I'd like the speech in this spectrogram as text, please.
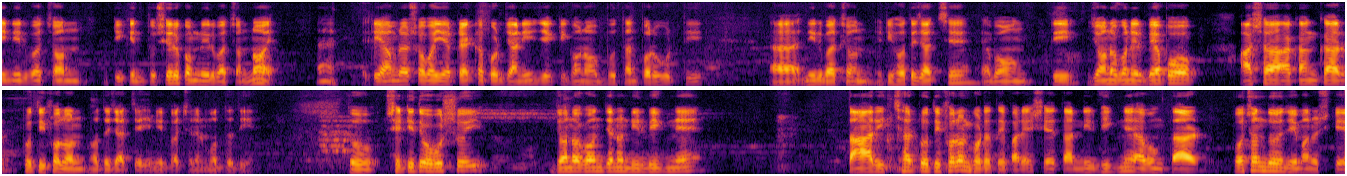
এই নির্বাচনটি কিন্তু সেরকম নির্বাচন নয়। হ্যাঁ এটি আমরা সবাই এর প্রেক্ষাপট জানি যে একটি গণ অভ্যুত্থান পরবর্তী নির্বাচন এটি হতে যাচ্ছে এবং এটি জনগণের ব্যাপক আশা, আকাঙ্ক্ষার প্রতিফলন হতে যাচ্ছে এই নির্বাচনের মধ্য দিয়ে। তো সেটিতে অবশ্যই জনগণ যেন নির্বিঘ্নে তার ইচ্ছার প্রতিফলন ঘটাতে পারে, সে তার নির্বিঘ্নে এবং তার পছন্দ যে মানুষকে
